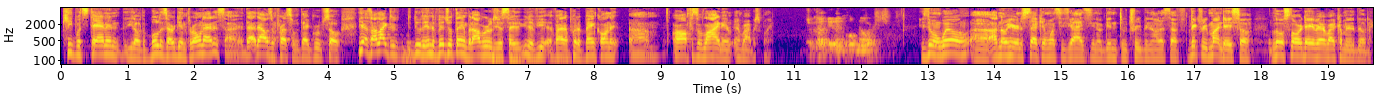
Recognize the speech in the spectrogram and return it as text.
keep withstanding, you know, the bullets that were getting thrown at us. Uh, that, that was impressive with that group. So, yes, I like to, to do the individual thing, but I'll really just say, you know, if, you, if I had to put a bank on it, um, our offensive line and, and Robert's playing. He's doing well. Uh, I know here in a second, once these guys, you know, getting through treatment and all that stuff. Victory Monday, so a little slower day of everybody coming in the building.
